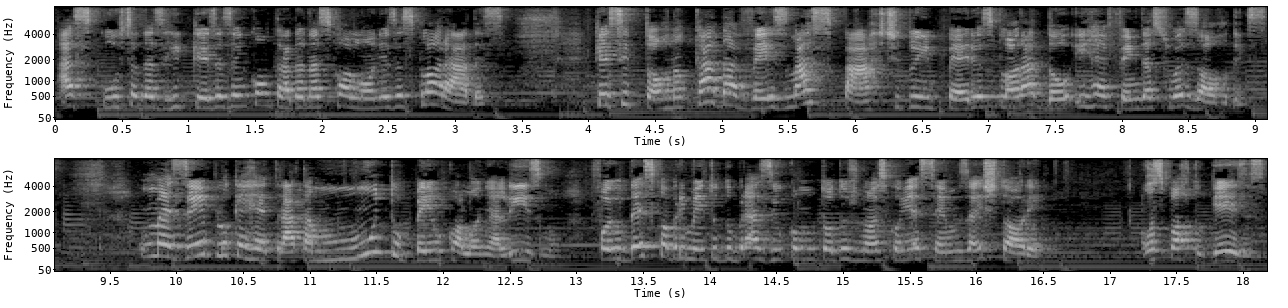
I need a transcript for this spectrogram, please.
às custas das riquezas encontradas nas colônias exploradas, que se tornam cada vez mais parte do império explorador e refém das suas ordens. Um exemplo que retrata muito bem o colonialismo foi o descobrimento do Brasil, como todos nós conhecemos a história. Os portugueses,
